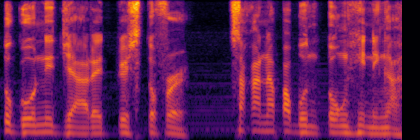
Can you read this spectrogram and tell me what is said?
Tugon ni Jared Christopher saka napabuntong hininga.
